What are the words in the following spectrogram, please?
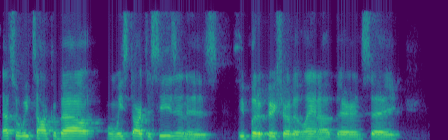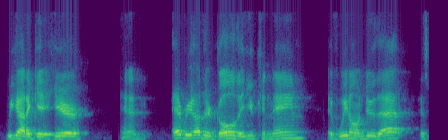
that's what we talk about when we start the season. Is we put a picture of Atlanta up there and say we got to get here, and every other goal that you can name, if we don't do that, it's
